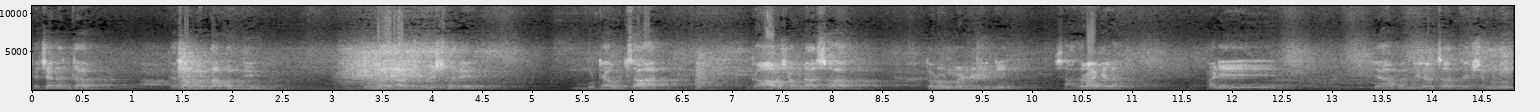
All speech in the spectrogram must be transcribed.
त्याच्यानंतर त्याचा वर्धापन दिन दोन हजार चोवीसमध्ये मोठ्या उत्साहात गाव जेवणासह तरुण मंडळींनी साजरा केला. आणि त्या मंदिराचा अध्यक्ष म्हणून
